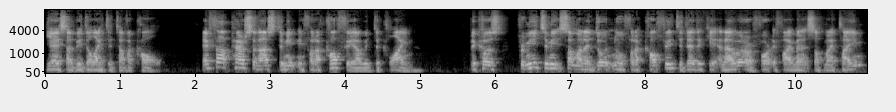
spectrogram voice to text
yes, I'd be delighted to have a call. If that person asked to meet me for a coffee, I would decline. Because for me to meet someone I don't know for a coffee to dedicate an hour or 45 minutes of my time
